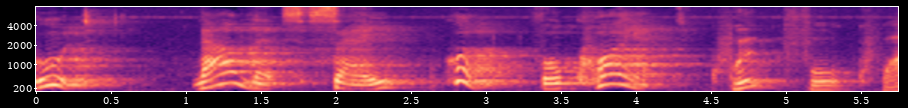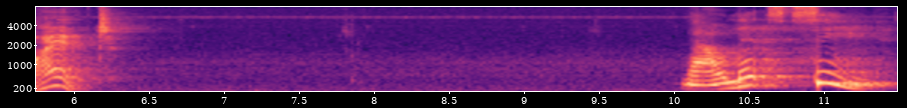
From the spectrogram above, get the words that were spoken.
Good. Now let's say qu for quiet. Qu for quiet. Now let's sing.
